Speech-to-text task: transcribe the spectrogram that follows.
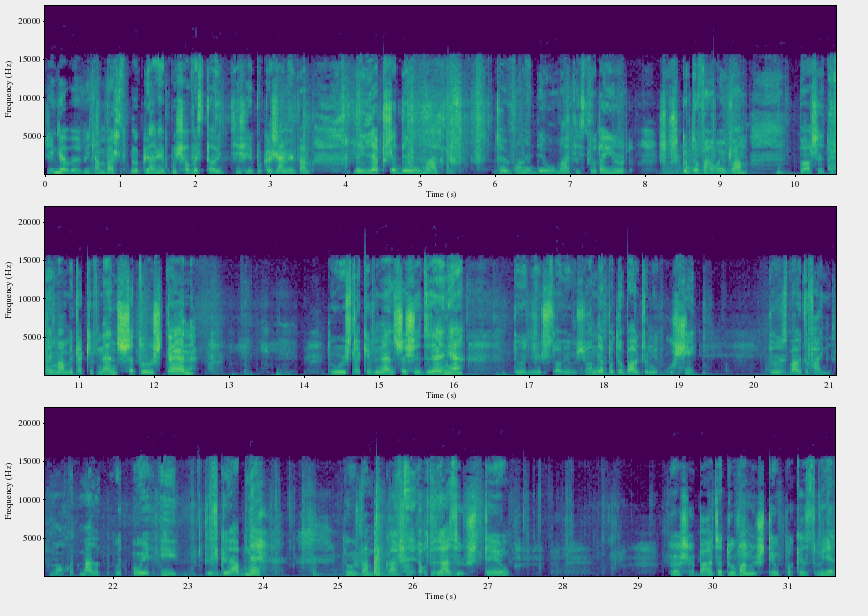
Dzień dobry, witam Was w programie Pusiowy Story. Dzisiaj pokażemy Wam najlepsze deumatis. Czerwony deumatis. Tutaj już przygotowałem Wam. Proszę, tutaj mamy takie wnętrze, tu już ten. Tu już takie wnętrze, siedzenie. Tu już sobie usiądę, bo to bardzo mnie kusi. To jest bardzo fajny samochód mały i zgrabny. Tu już Wam pokażę od razu już tył. Proszę bardzo, tu Wam już tył pokazuję.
